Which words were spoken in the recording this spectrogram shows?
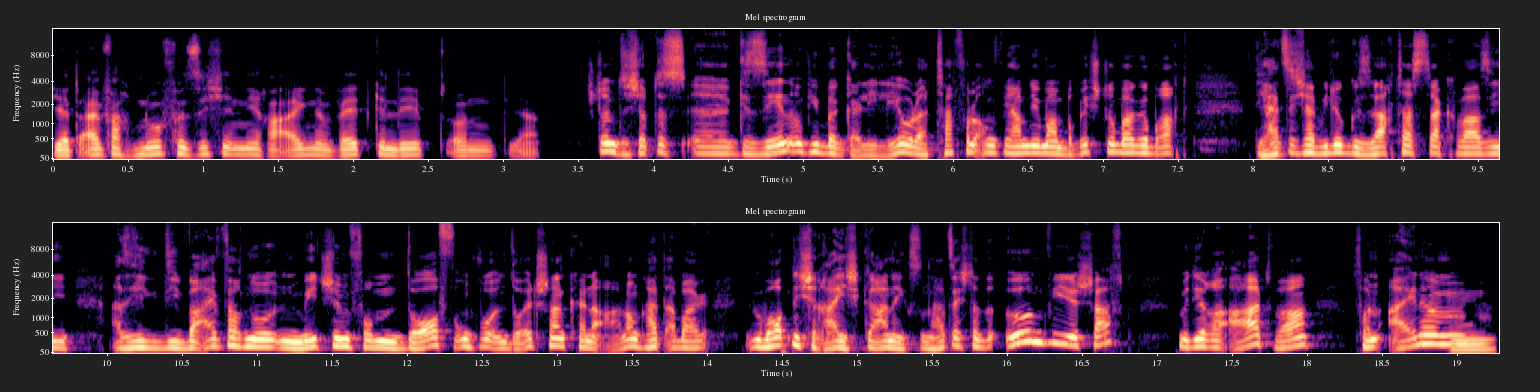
Die hat einfach nur für sich in ihrer eigenen Welt gelebt und ja. Stimmt, ich habe das äh, gesehen, irgendwie bei Galileo oder Tafel, irgendwie haben die mal einen Bericht drüber gebracht. Die hat sich ja, wie du gesagt hast, da quasi, also die, die war einfach nur ein Mädchen vom Dorf irgendwo in Deutschland, keine Ahnung, hat aber überhaupt nicht reich, gar nichts und hat sich dann irgendwie geschafft, mit ihrer Art war, von einem, mhm.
